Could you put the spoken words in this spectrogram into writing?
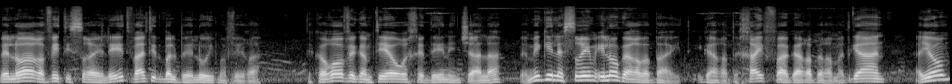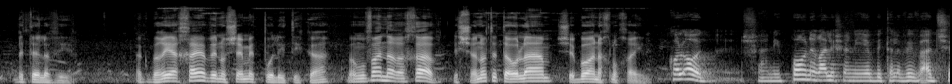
ולא ערבית ישראלית, ואל תתבלבלו עם אווירה. בקרוב היא גם תהיה עורכת דין, אינשאללה, ומגיל 20 היא לא גרה בבית. היא גרה בחיפה, גרה ברמת גן, היום בתל אביב. אגבריה חיה ונושמת פוליטיקה, במובן הרחב, לשנות את העולם שבו אנחנו חיים. כל עוד שאני פה, נראה לי שאני אהיה בתל אביב עד ש...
